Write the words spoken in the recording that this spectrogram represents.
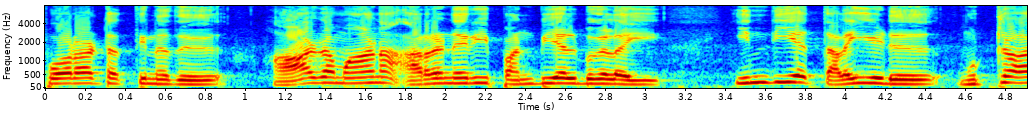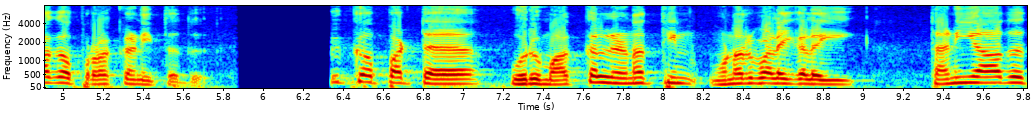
போராட்டத்தினது ஆழமான அறநெறி பண்பியல்புகளை இந்திய தலையீடு முற்றாக புறக்கணித்தது. ஒடுக்கப்பட்ட ஒரு மக்கள் இனத்தின் உணர்வலைகளை தனியாத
